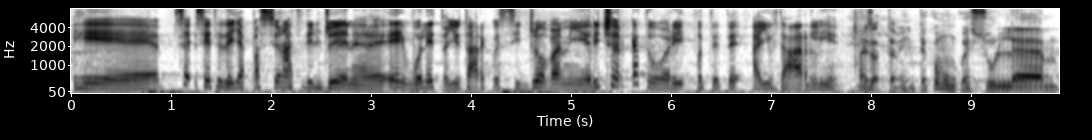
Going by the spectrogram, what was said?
e se siete degli appassionati del genere e volete aiutare questi giovani ricercatori, potete aiutarli. Esattamente. Comunque sul, ehm,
